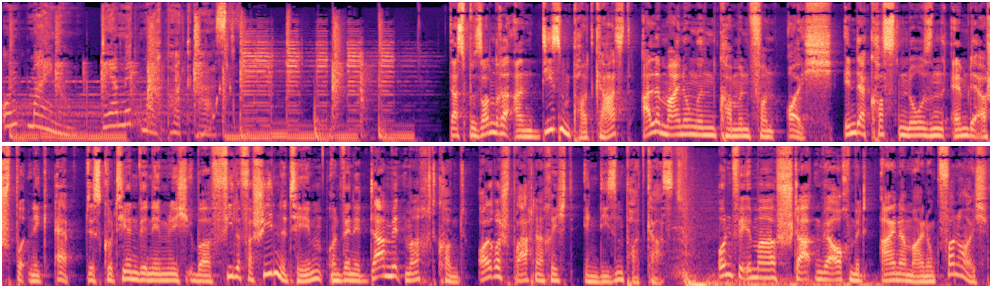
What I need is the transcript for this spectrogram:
und Meinung, der Mitmach-Podcast. Das Besondere an diesem Podcast, alle Meinungen kommen von euch. In der kostenlosen MDR Sputnik App diskutieren wir nämlich über viele verschiedene Themen und wenn ihr da mitmacht, kommt eure Sprachnachricht in diesem Podcast. Und wie immer starten wir auch mit einer Meinung von euch.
